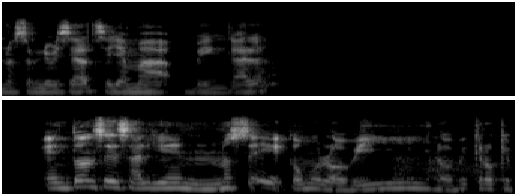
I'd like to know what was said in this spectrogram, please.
nuestra universidad se llama Bengala. Entonces alguien, no sé cómo lo vi, lo vi creo que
